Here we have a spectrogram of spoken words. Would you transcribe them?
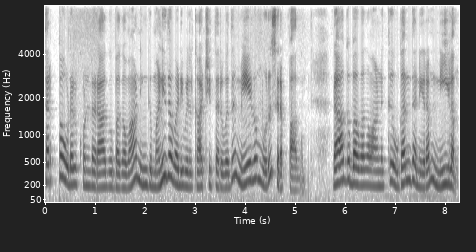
சர்ப்ப உடல் கொண்ட ராகு பகவான் இங்கு மனித வடிவில் காட்சி தருவது மேலும் ஒரு சிறப்பாகும். ராகு பகவானுக்கு உகந்த நிறம் நீலம்.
